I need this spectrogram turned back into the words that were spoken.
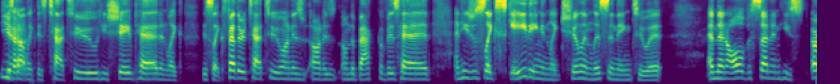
He's Yeah. got like this tattoo. He's shaved head and like this like feather tattoo on his on his on the back of his head, and he's just like skating and like chilling, listening to it. And then all of a sudden he's, or,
